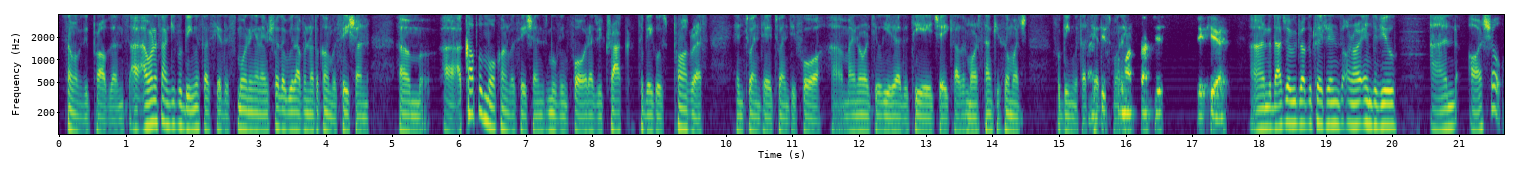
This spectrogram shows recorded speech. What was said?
some of the problems. I, I want to thank you for being with us here this morning, and I'm sure that we'll have another conversation, um, uh, a couple more conversations moving forward as we track Tobago's progress in 2024. Uh, Minority Leader of the THA, Kelvon Morris, thank you so much for being with us thank here this morning. So Take care. And that's where we drop the curtains on our interview and our show.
